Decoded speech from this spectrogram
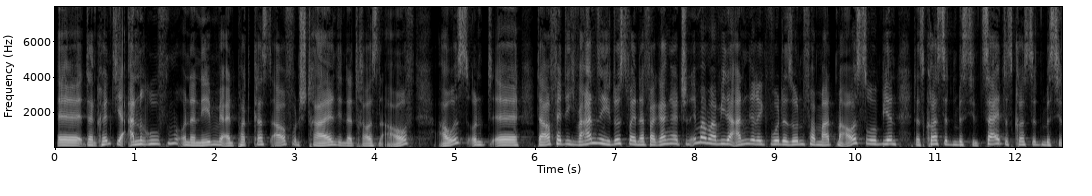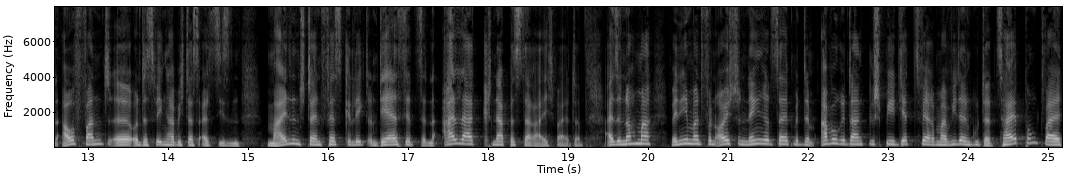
äh, dann könnt ihr anrufen und dann nehmen wir einen Podcast auf und strahlen den da draußen auf, aus. Und äh, darauf hätte ich wahnsinnig Lust, weil in der Vergangenheit schon immer mal wieder angeregt wurde, so ein Format mal auszuprobieren. Kostet ein bisschen Zeit, das kostet ein bisschen Aufwand äh, und deswegen habe ich das als diesen Meilenstein festgelegt und der ist jetzt in allerknappester Reichweite. Also nochmal, wenn jemand von euch schon längere Zeit mit dem Abo-Gedanken spielt, jetzt wäre mal wieder ein guter Zeitpunkt, weil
